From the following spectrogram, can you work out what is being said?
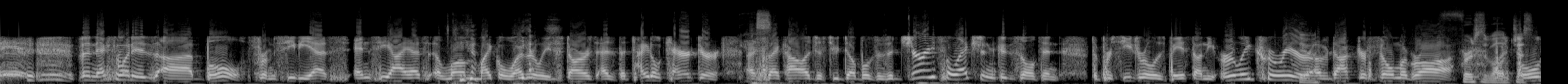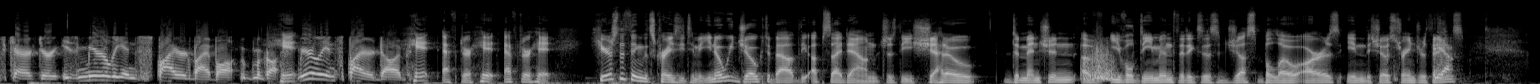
The next one is uh, Bull from CBS. NCIS alum Michael Weatherly stars as the title character, a psychologist who doubles as a jury selection consultant. The procedural is based on the early career Yeah. of Dr. Phil McGraw. First of all, just- Bull's character is merely inspired by Ba- McGraw. Hit- Merely inspired, dog. hit after hit after hit. Here's the thing that's crazy to me. You know, we joked about the upside down, which is the shadow dimension of evil demons that exists just below ours in the show Stranger Things.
